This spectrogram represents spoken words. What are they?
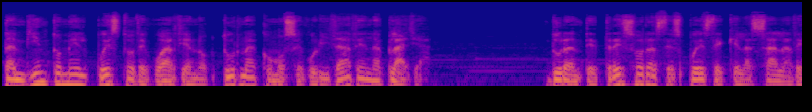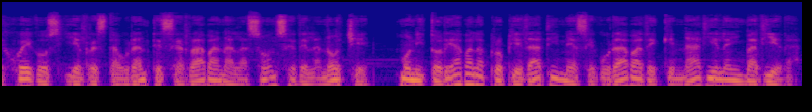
también tomé el puesto de guardia nocturna como seguridad en la playa. Durante tres horas después de que la sala de juegos y el restaurante cerraban a las once de la noche, monitoreaba la propiedad y me aseguraba de que nadie la invadiera.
